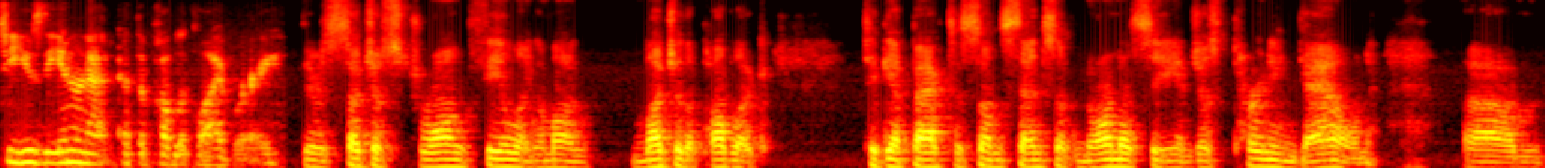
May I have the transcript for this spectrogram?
to use the internet at the public library. There's such a strong feeling among much of the public to get back to some sense of normalcy and just turning down, um,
